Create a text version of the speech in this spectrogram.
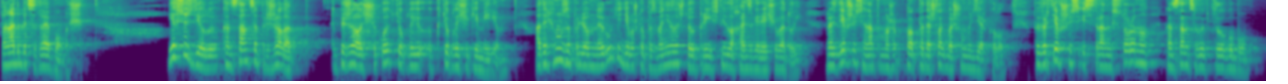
понадобится твоя помощь». «Я все сделаю», — Констанция прижала, прижала щекой к теплой, к теплой щеке Мириам. Отряхнув запыленные руки, девушка позвонила, чтобы принесли лохань с горячей водой. Раздевшись, она помож... подошла к большому зеркалу. Повертевшись из стороны в сторону, Констанция выпятила губу.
